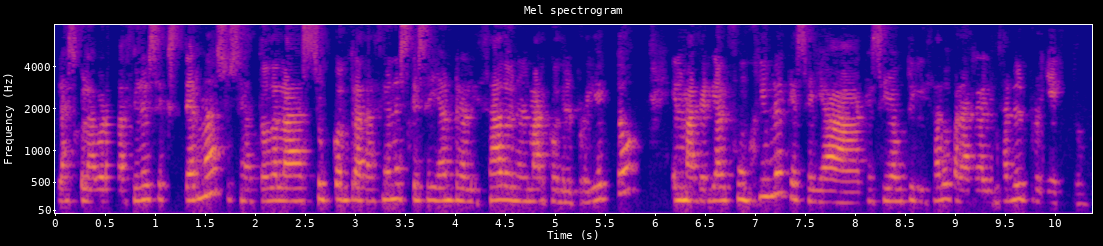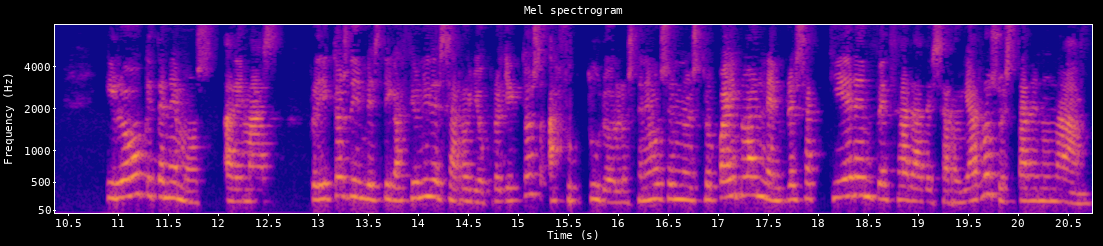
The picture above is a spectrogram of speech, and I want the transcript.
las colaboraciones externas, o sea, todas las subcontrataciones que se hayan realizado en el marco del proyecto, el material fungible que se haya, que se haya utilizado para realizar el proyecto. Y luego, ¿qué tenemos? Además, proyectos de investigación y desarrollo, proyectos a futuro. Los tenemos en nuestro pipeline, la empresa quiere empezar a desarrollarlos o están en una,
